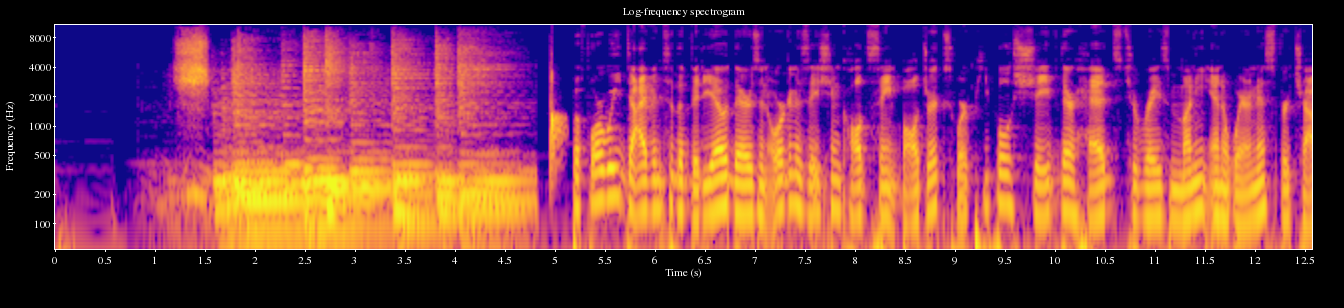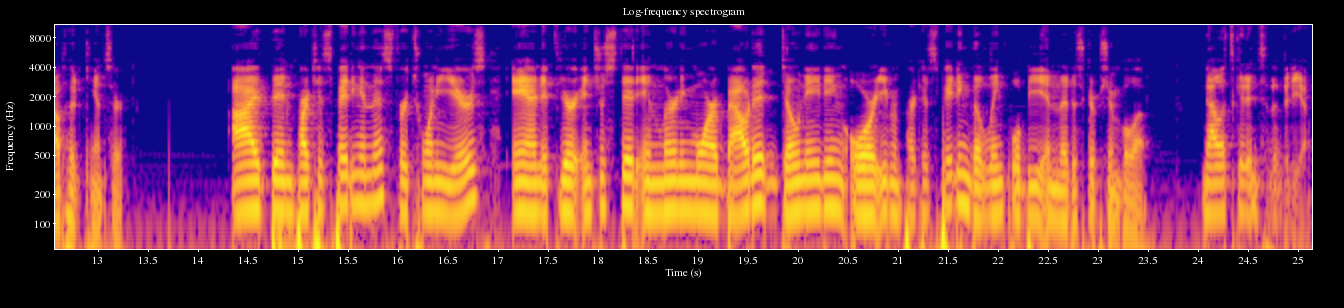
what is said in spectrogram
Before we dive into the video, there's an organization called St. Baldrick's where people shave their heads to raise money and awareness for childhood cancer. I've been participating in this for 20 years, and if you're interested in learning more about it, donating, or even participating, the link will be in the description below. Now let's get into the video.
